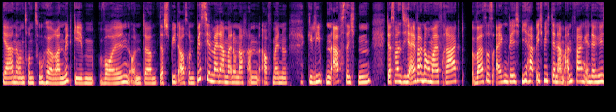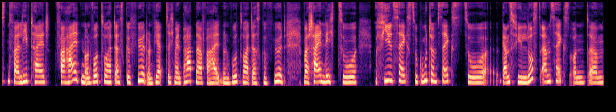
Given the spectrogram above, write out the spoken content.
gerne unseren Zuhörern mitgeben wollen und ähm, das spielt auch so ein bisschen meiner Meinung nach an auf meine geliebten Absichten, dass man sich einfach noch mal fragt, was ist eigentlich, wie habe ich mich denn am Anfang in der höchsten Verliebtheit verhalten und wozu hat das geführt und wie hat sich mein Partner verhalten und wozu hat das geführt? Wahrscheinlich zu viel Sex, zu gutem Sex, zu ganz viel Lust am Sex und ähm,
